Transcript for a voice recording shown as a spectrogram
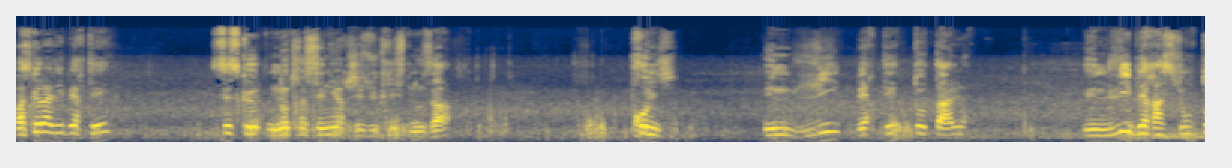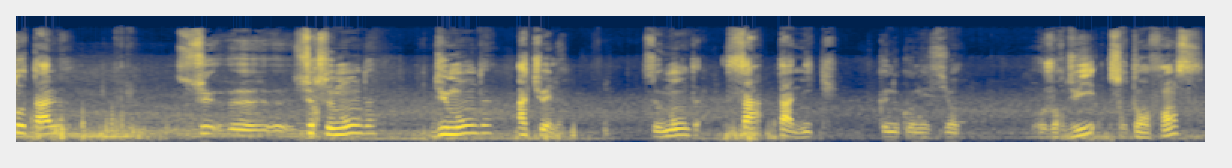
Parce que la liberté, c'est ce que notre Seigneur Jésus-Christ nous a promis. Une liberté totale, une libération totale sur, euh, sur ce monde, du monde actuel. Ce monde satanique que nous connaissions aujourd'hui, surtout en France,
